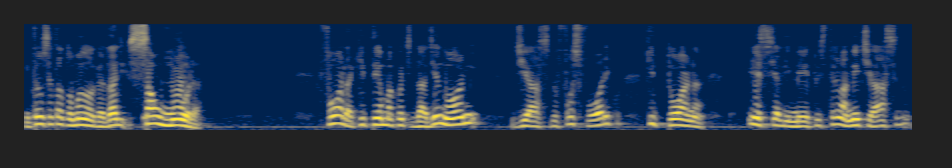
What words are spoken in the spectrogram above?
Então você está tomando, na verdade, salmoura. Fora que tem uma quantidade enorme de ácido fosfórico que torna esse alimento extremamente ácido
